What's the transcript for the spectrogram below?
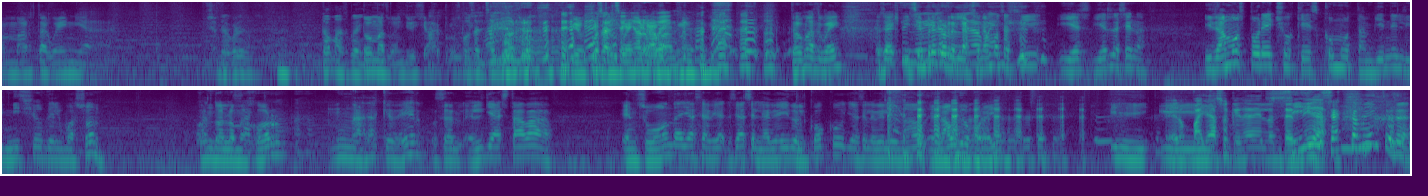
a Martha Wayne y a Acuerdo. Thomas Wayne. Thomas Wayne. Yo dije, ay, Pues Wayne. el señor, Yo, pues al señor Wayne. Batman. Thomas Wayne. O sea, y siempre lo relacionamos Wayne. así y es, y es la escena. Y damos por hecho que es como también el inicio del Guasón. Cuando a lo Exacto, mejor ajá. nada que ver. O sea, él ya estaba en su onda, ya se, había, ya se le había ido el coco, ya se le había ido el audio por ahí. Y, y- era un payaso que nadie lo Sí, entendía. exactamente. O sea,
